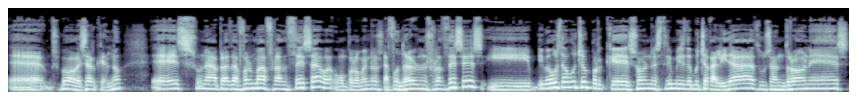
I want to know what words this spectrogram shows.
eh, supongo que Circle, ¿no? Es una plataforma francesa, o por lo menos la fundaron unos franceses, y, me gusta mucho porque son streamings de mucha calidad, usan drones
